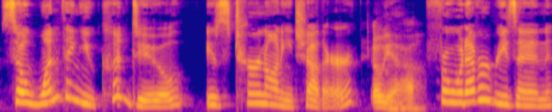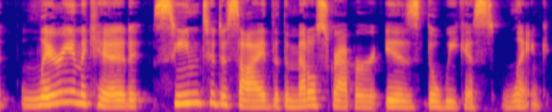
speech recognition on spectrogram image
so, one thing you could do is turn on each other. Oh, yeah. For whatever reason, Larry and the kid seem to decide that the metal scrapper is the weakest link.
